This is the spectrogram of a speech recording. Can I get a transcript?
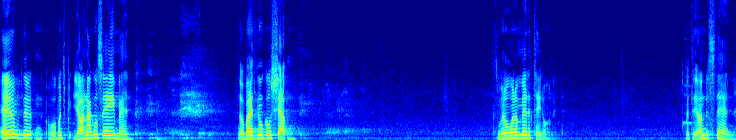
Eh, and a whole bunch of people, y'all not gonna say amen. Nobody's gonna go shouting. Because we don't want to meditate on it. But to understand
